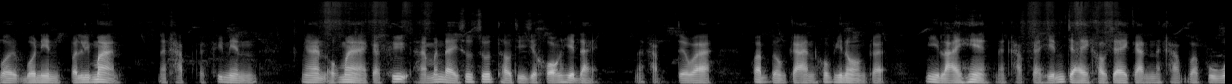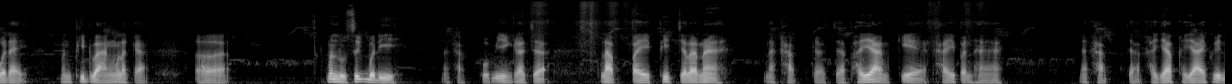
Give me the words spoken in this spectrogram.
บโบเน้นปริมาณนะครับ ก็คือเน้นงานออกมาก็คือหามันได้สุดๆเท่าที่จะคล้องเห็ดได้นะครับ แต่ว่าความต้องการของพี่น้องก็มีหลายแห่งนะครับก็เห็นใจเข้าใจกันนะครับ ว่าผู้ว่าใดมันผิดหวังแล้วก็เอ่อ มันรู้สึกบดีนะครับ ผมเองก็จะรับไปพิจารณานะครับ ก็จะพยายามแก้ไขปัญหานะครับ จะขยับขยายพื้น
